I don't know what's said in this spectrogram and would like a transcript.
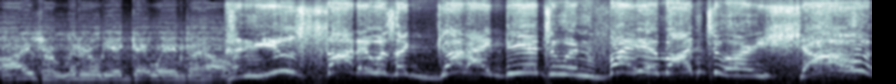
eyes are literally a gateway into hell. And you thought it was a good idea to invite him onto our show?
